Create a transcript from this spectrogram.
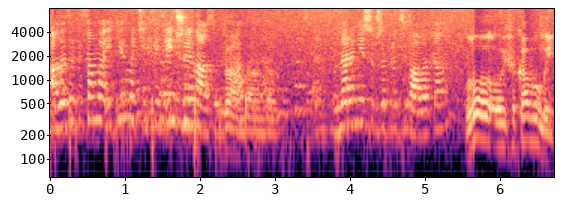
Але це та сама і фірма, тільки з іншою назвою, Да, так? да, да. Вона раніше вже працювала там. Було у ІФК Волинь.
